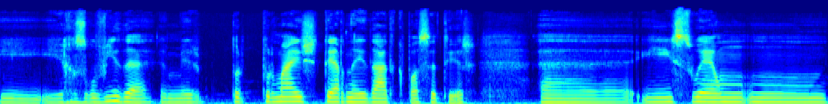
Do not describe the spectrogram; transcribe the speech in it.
e- e resolvida, mesmo, por, por mais terna idade que possa ter. Ah, e isso é um. um-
